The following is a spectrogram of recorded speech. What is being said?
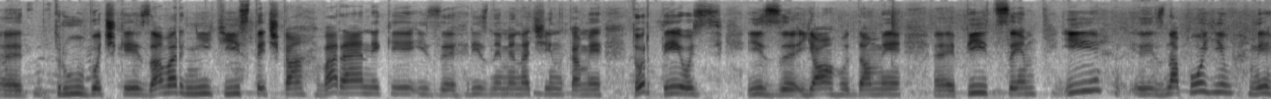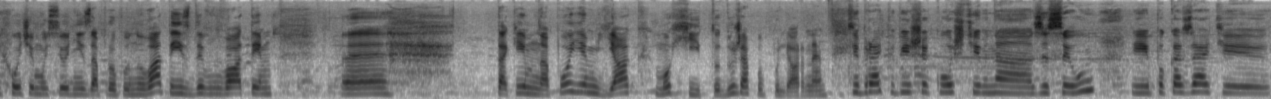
е, трубочки, заварні тістечка, вареники із різними начинками, торти ось із ягодами, е, піци. І з напоїв ми хочемо сьогодні запропонувати і здивувати. Таким напоєм, як мохіто, дуже популярне. зібрати побільше коштів на ЗСУ і показати. е,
